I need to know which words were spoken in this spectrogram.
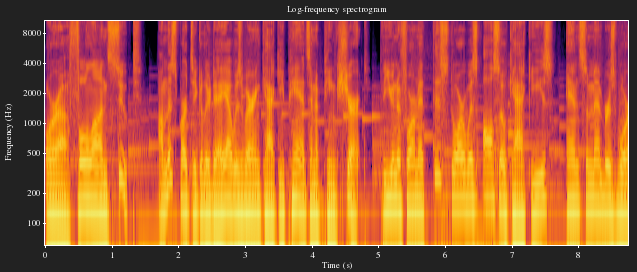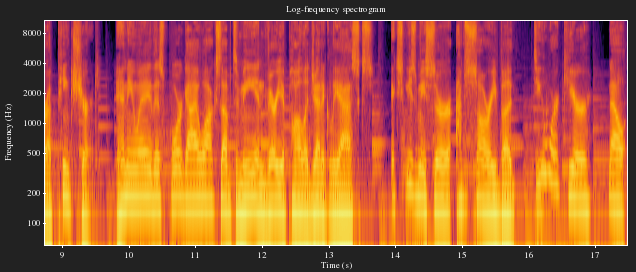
or a full on suit. On this particular day, I was wearing khaki pants and a pink shirt. The uniform at this store was also khakis, and some members wore a pink shirt. Anyway, this poor guy walks up to me and very apologetically asks, Excuse me, sir, I'm sorry, but do you work here? Now,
